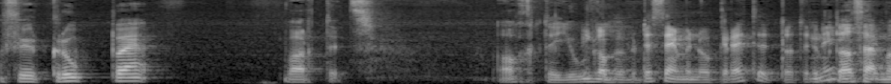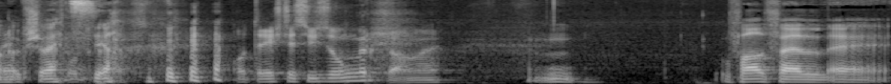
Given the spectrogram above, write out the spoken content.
für die Gruppe. Warte jetzt. 8. Juli. Ich glaube, über das haben wir noch geredet, oder über nicht? das haben wir noch geschwätzt, ja. oder ist das uns untergegangen? Hm. Auf jeden Fall äh,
